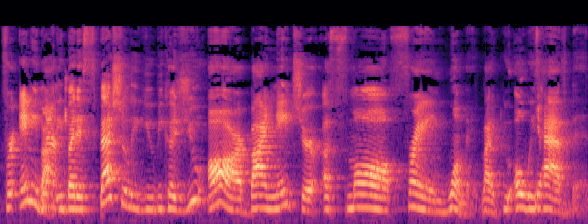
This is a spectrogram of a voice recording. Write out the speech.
for anybody, Yeah. but especially you because you are by nature a small frame woman. Like you always Yeah. have been.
